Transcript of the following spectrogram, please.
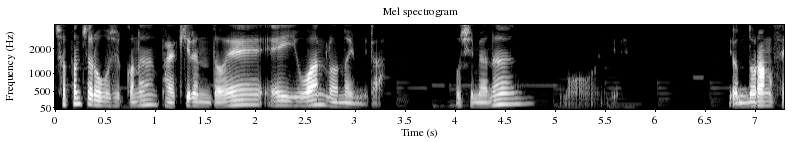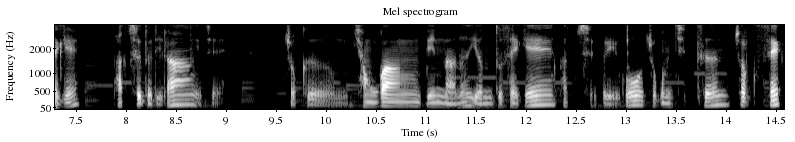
첫 번째로 보실 거는 발키렌더의 A1 러너입니다. 보시면은 뭐 이게 연노랑 색의 파츠들이랑 이제 조금 형광빛 나는 연두색의 파츠 그리고 조금 짙은 초록색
